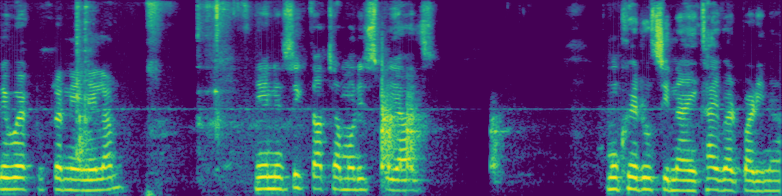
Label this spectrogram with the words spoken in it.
লেবু এক টুকরা নিয়ে নিলাম। নিয়ে নিয়েছি কাঁচামরিচ, পেঁয়াজ। মুখে রুচি নাই, খাইবার পারি না।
